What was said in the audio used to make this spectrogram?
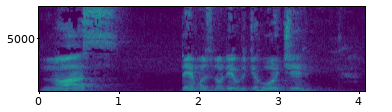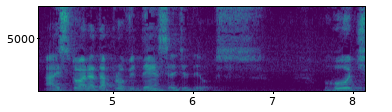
nós temos no livro de Ruth a história da providência de Deus. Ruth,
